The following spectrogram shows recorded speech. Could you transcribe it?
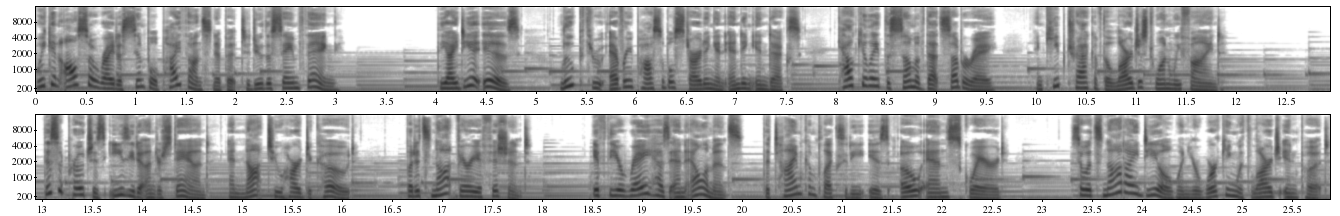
We can also write a simple Python snippet to do the same thing. The idea is, loop through every possible starting and ending index, calculate the sum of that subarray, and keep track of the largest one we find. This approach is easy to understand and not too hard to code, but it's not very efficient. If the array has n elements, the time complexity is O(n) squared so it's not ideal when you're working with large input.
